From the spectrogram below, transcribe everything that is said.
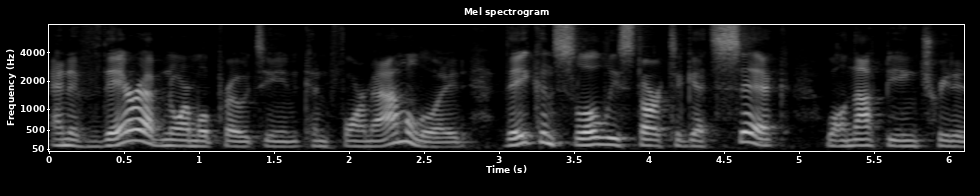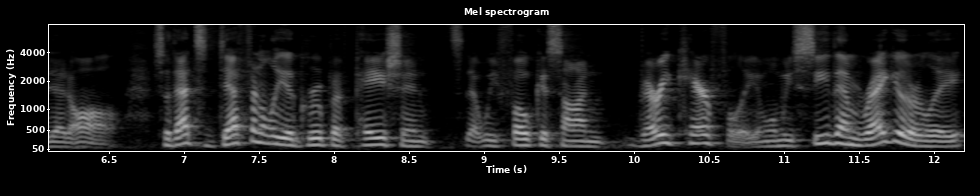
And if their abnormal protein can form amyloid, they can slowly start to get sick while not being treated at all. So that's definitely a group of patients that we focus on very carefully. And when we see them regularly,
